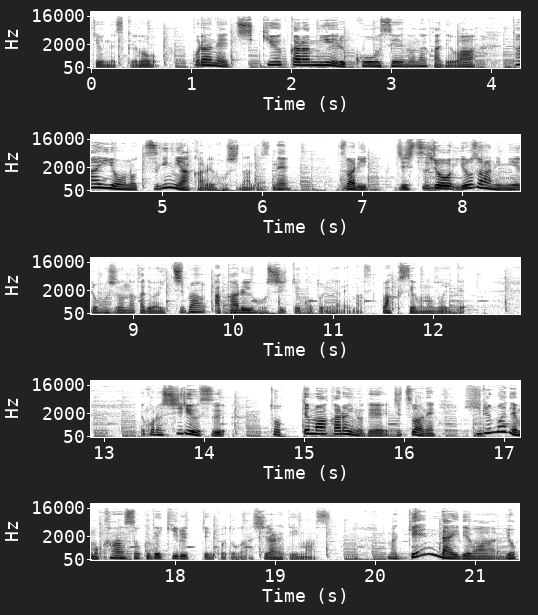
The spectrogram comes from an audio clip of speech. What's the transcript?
ていうんですけど、これはね、地球から見える恒星の中では太陽の次に明るい星なんですね。つまり、実質上夜空に見える星の中では一番明るい星ということになります。惑星を除いて。このシリウス、とっても明るいので、実はね、昼間でも観測できるっていうことが知られています。まあ、現代ではよっ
